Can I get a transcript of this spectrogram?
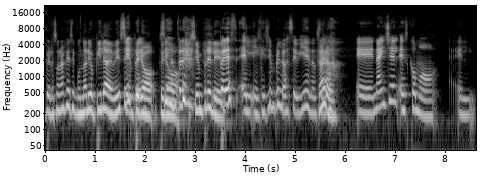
personaje secundario pila de veces, Siempre, pero, pero siempre. siempre, le... Pero es el, el que siempre lo hace bien, o Claro. sea. eh, Nigel es como el,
